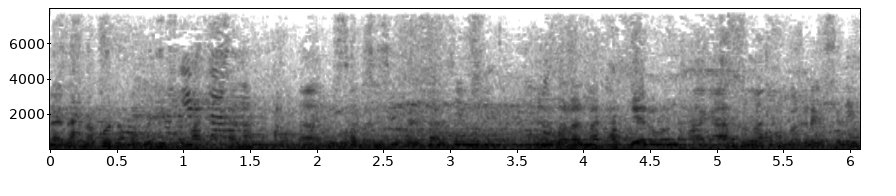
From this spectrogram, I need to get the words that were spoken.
لأن إحنا كنا موجودين في المتحف هنا كانش عايز يمشي ولا المتحف غرق ولا حاجة. عارف المتحف ما غرقش ليه؟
